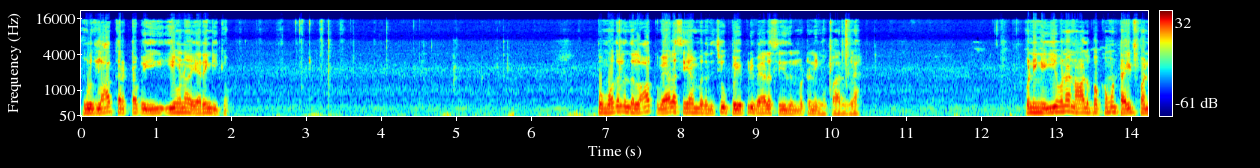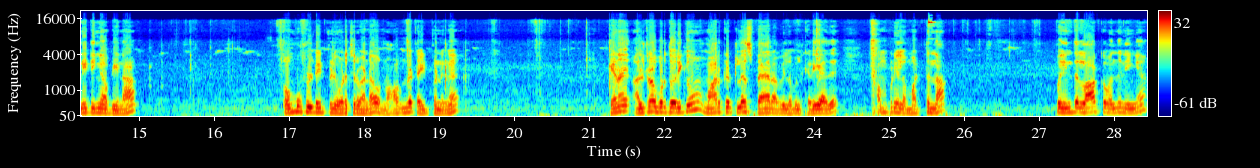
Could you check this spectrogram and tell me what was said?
உங்களுக்கு லாக் கரெக்டாக போய் ஈவனாக இறங்கிக்கும். இப்போ முதல்ல இந்த லாக் வேலை செய்யாமல் இருந்துச்சு இப்போ எப்படி வேலை செய்யுதுன்னு மட்டும் நீங்கள் பாருங்களேன். இப்போ நீங்கள் ஈவனாக நாலு பக்கமும் டைட் பண்ணிட்டீங்க அப்படின்னா ரொம்ப ஃபுல் டைட் பண்ணி உடச்சிட வேண்டாம். ஒரு நார்மலாக டைட் பண்ணுங்கள் ஏன்னா அல்ட்ரா பொறுத்த வரைக்கும் மார்க்கெட்டில் ஸ்பேர் அவைலபிள் கிடையாது. கம்பெனியில் மட்டும்தான். இப்போ இந்த லாக்கை வந்து நீங்கள்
